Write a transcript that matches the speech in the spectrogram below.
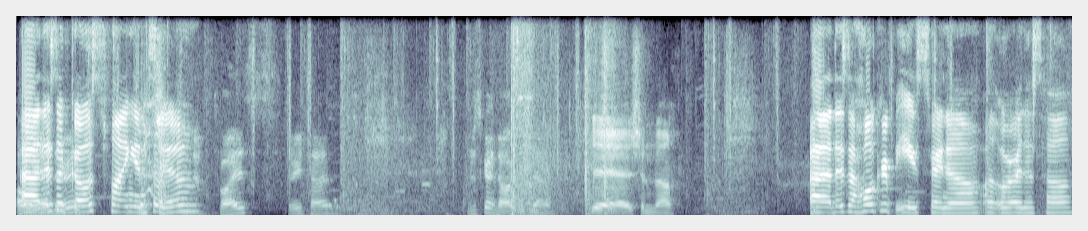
Oh, Uh, yeah, there's a there is. ghost flying in too. Twice, three times. I'm just gonna knock it down. Yeah, yeah, it shouldn't down. Uh, there's a whole group east right now uh, over this hill.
